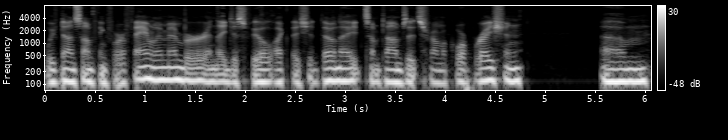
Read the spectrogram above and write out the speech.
we've done something for a family member and they just feel like they should donate. Sometimes it's from a corporation. Um,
